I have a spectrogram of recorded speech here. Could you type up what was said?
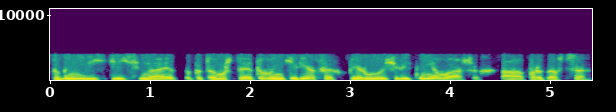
чтобы не вестись на это, потому что это в интересах, в первую очередь, не ваших, а продавца.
